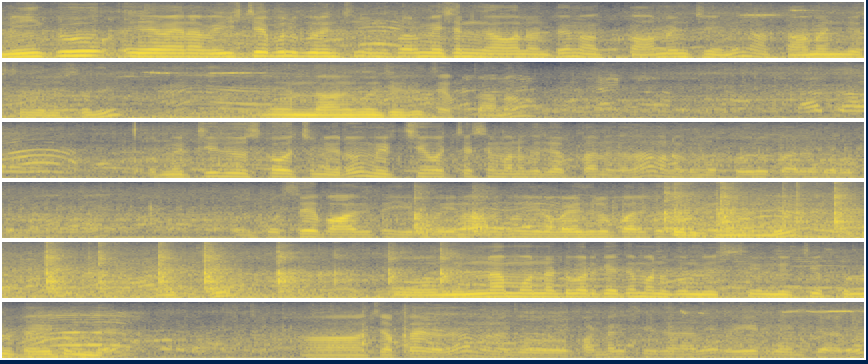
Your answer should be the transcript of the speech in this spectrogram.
మీకు ఏమైనా వెజిటేబుల్ గురించి ఇన్ఫర్మేషన్ కావాలంటే నాకు కామెంట్ చేయండి నాకు కామెంట్ చేస్తే తెలుస్తుంది. నేను దాని గురించి అయితే చెప్తాను. మిర్చి చూసుకోవచ్చు మీరు. మిర్చి వచ్చేసి మనకు చెప్తాను కదా మనకు ముప్పై రూపాయలు దొరుకుతుంది అనమాట ఇంకొద్దిసేపు ఆగితే ఇరవై నాలుగు ఇరవై ఐదు రూపాయలకి దొరుకుతుందండి. మిర్చి. సో నిన్న మొన్నటి వరకు అయితే మనకు మిర్చి మిర్చి ఫుల్ టైట్ ఉండే. ఆ, చెప్పా కదా మనకు పండగ సీజన్ అనేది రేట్ పెంచారు.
